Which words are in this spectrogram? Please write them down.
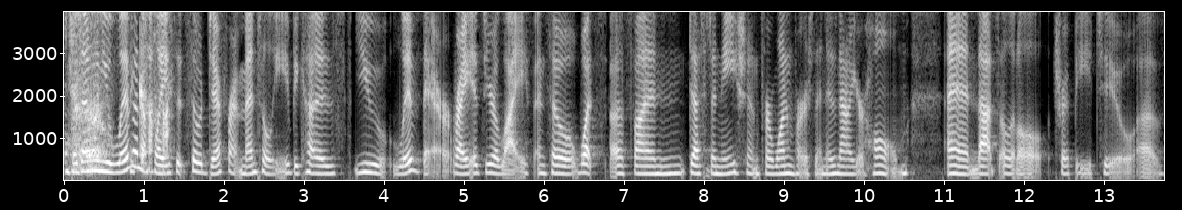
But then when you oh live in a place, it's so different mentally because you live there, right? It's your life. And so what's a fun destination for one person is now your home. And that's a little trippy too, of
